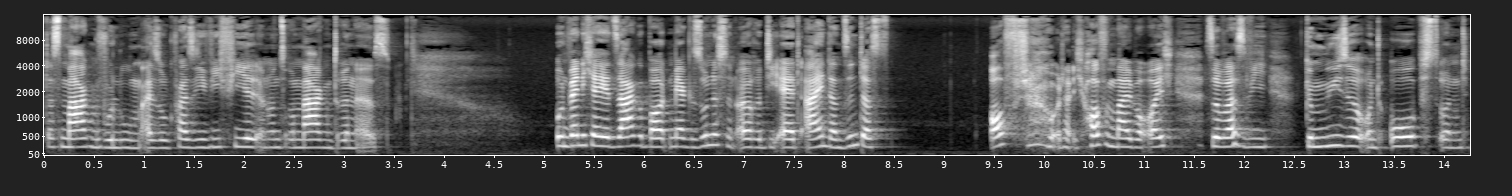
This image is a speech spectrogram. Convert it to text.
das Magenvolumen, also quasi wie viel in unserem Magen drin ist. Und wenn ich ja jetzt sage, baut mehr Gesundes in eure Diät ein, dann sind das oft oder ich hoffe mal bei euch sowas wie Gemüse und Obst und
